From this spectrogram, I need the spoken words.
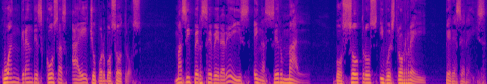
cuán grandes cosas ha hecho por vosotros. Mas si perseveraréis en hacer mal, vosotros y vuestro rey pereceréis.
